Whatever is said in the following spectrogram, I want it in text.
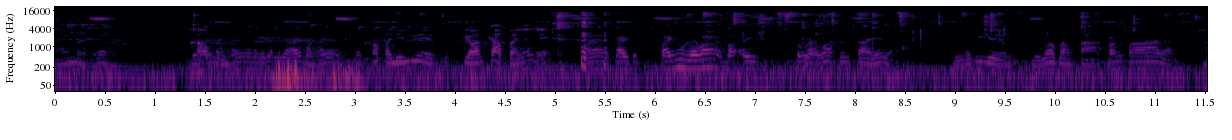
ย้ายใหม่ก็ ย้ายหมายก็ไม่ต้องย้ายหมายอะเข้าไปเรื่อยๆย้อนกลับไปนั่นแหละไปไปไปนู่นเลยว่าไอ้ตรงไหนวะต้นไทรนั่นแหละหรือว่าที่เดิมหรือว่าบางปลาบางปลาเหรอเอ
